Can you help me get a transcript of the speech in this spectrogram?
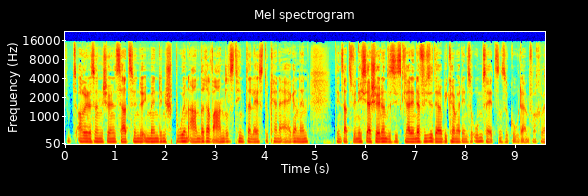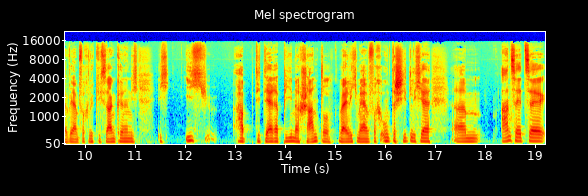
gibt es auch wieder so einen schönen Satz, wenn du immer in den Spuren anderer wandelst, hinterlässt du keine eigenen den Satz finde ich sehr schön und das ist gerade in der Physiotherapie können wir den so umsetzen, so gut einfach, weil wir einfach wirklich sagen können, ich, ich, ich habe die Therapie nach Schantel, weil ich mir einfach unterschiedliche ähm, Ansätze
